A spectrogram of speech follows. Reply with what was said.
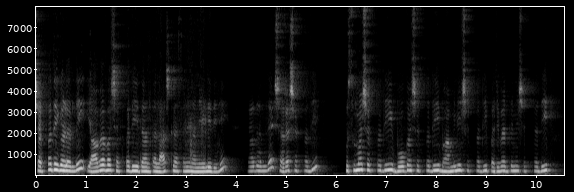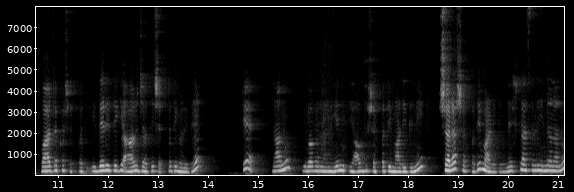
ಷಟ್ಪದಿಗಳಲ್ಲಿ ಯಾವ್ಯಾವ ಷಟ್ಪದಿ ಇದೆ ಅಂತ ಲಾಸ್ಟ್ ಕ್ಲಾಸಲ್ಲಿ ನಾನು ಹೇಳಿದ್ದೀನಿ ಯಾವುದಂದರೆ ಶರ ಷಟ್ಪದಿ, ಕುಸುಮ ಷಟ್ಪದಿ, ಭೋಗ ಷಟ್ಪದಿ, ಭಾಮಿನಿ ಷಟ್ಪದಿ ಪರಿವರ್ಧನೆ ಷಟ್ಪದಿ, ವಾರ್ಧಕ ಷಟ್ಪದಿ ಇದೇ ರೀತಿಯಾಗಿ ಆರು ಜಾತಿಯ ಷಟ್ಪದಿಗಳಿದೆ. ಓಕೆ ನಾನು ಇವಾಗ ನಾನು ಏನು ಯಾವುದು ಷಟ್ಪದಿ ಮಾಡಿದ್ದೀನಿ? ಶರ ಷಟ್ಪದಿ ಮಾಡಿದ್ದೀನಿ. ನೆಕ್ಸ್ಟ್ ಕ್ಲಾಸಲ್ಲಿ ಇನ್ನು ನಾನು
